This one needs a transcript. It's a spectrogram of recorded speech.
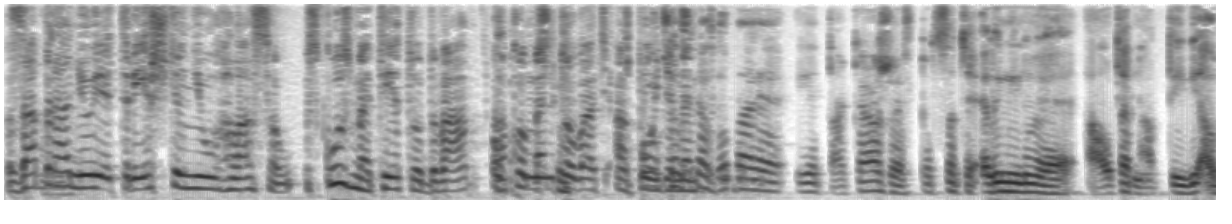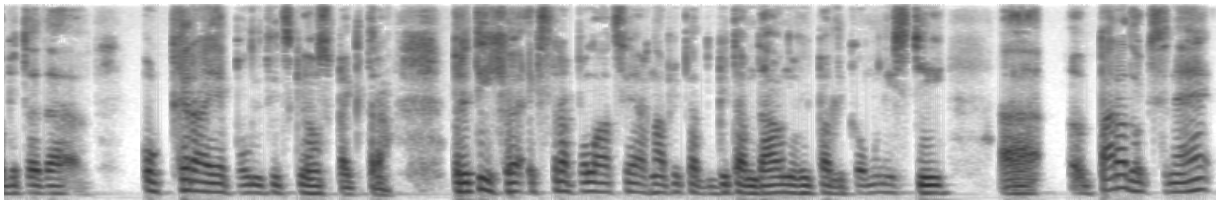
zabraňuje triešteniu hlasov. Skúsme tieto dva okomentovať a pôjdeme... zhoda je, je taká, že v podstate eliminuje alternatívy, alebo teda okraje politického spektra. Pri tých extrapoláciách napríklad by tam dávno vypadli komunisti. A paradoxne,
